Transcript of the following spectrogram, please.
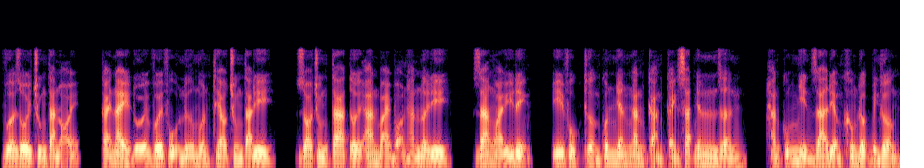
Vừa rồi chúng ta nói, cái này đối với phụ nữ muốn theo chúng ta đi, do chúng ta tới an bài bọn hắn nơi đi, ra ngoài ý định, y phục thường quân nhân ngăn cản cảnh sát nhân dân, hắn cũng nhìn ra điểm không được bình thường,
